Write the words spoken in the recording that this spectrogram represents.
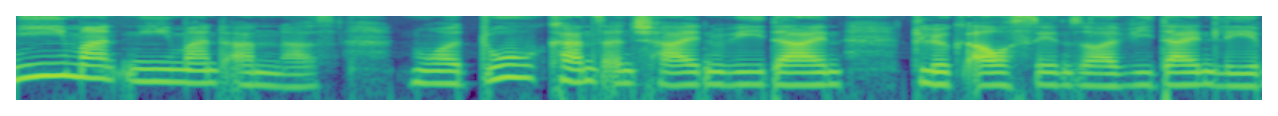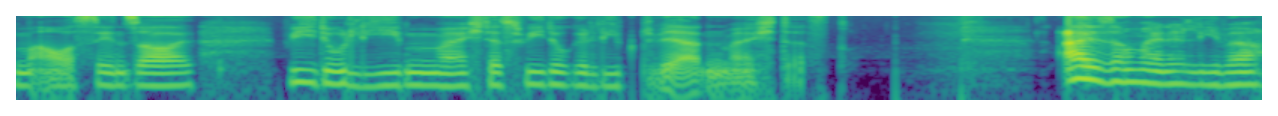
Niemand, niemand anders. Nur du kannst entscheiden, wie dein Glück aussehen soll, wie dein Leben aussehen soll, wie du lieben möchtest, wie du geliebt werden möchtest. Also, meine Liebe,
